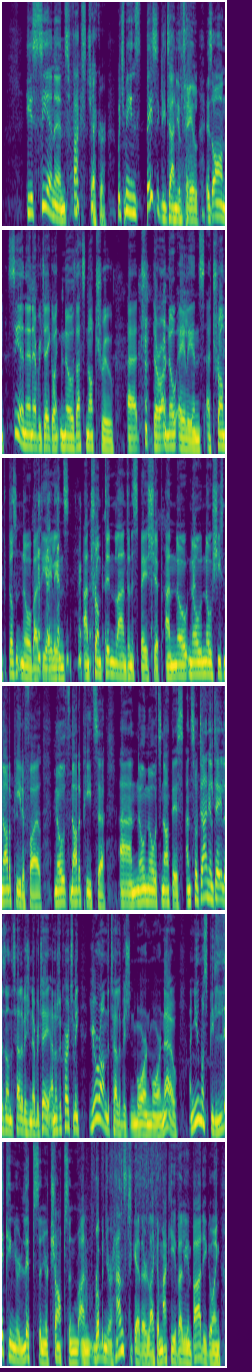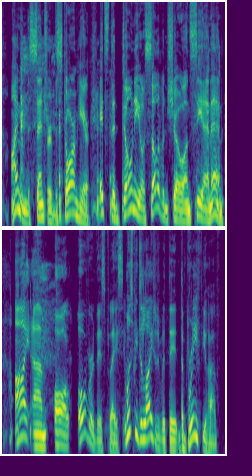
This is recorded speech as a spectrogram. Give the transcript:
He is CNN's fact checker, which means basically Daniel Dale is on CNN every day going, no, that's not true. Uh, tr- there are no aliens. Uh, Trump doesn't know about the aliens. And Trump didn't land in a spaceship. And no, no, no, she's not a paedophile. No, it's not a pizza. And no, no, it's not this. And so Daniel Dale is on the television every day. And it occurred to me, you're on the television more and more now. And you must be licking your lips and your chops and, and rubbing your hands together like a Machiavellian body going, I'm in the center of the storm here. It's the Donie O'Sullivan show on CNN. I am all over this place. It must be delighted with the, the brief you have.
